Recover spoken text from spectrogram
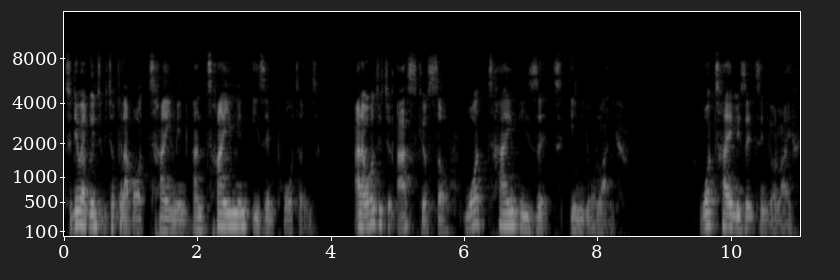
Today, we're going to be talking about timing, and timing is important. And I want you to ask yourself, what time is it in your life? What time is it in your life?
